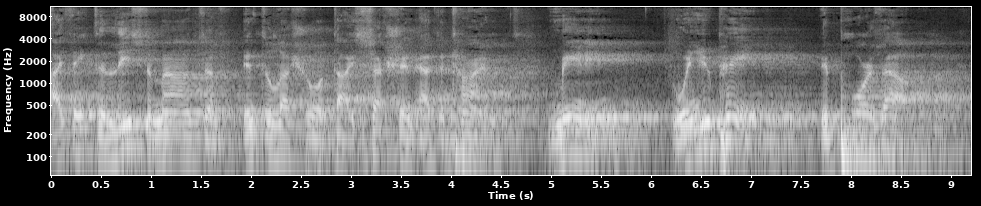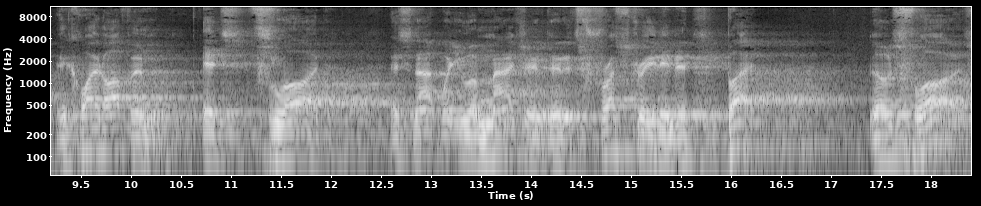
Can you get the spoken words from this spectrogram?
I think, the least amount of intellectual dissection at the time. Meaning, when you paint, it pours out and quite often, it's flawed. It's not what you imagined, and it's frustrating. But those flaws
